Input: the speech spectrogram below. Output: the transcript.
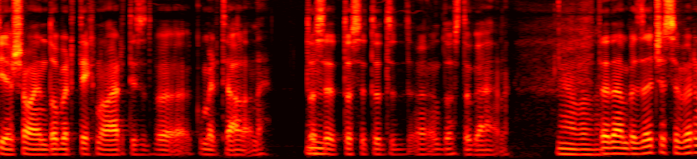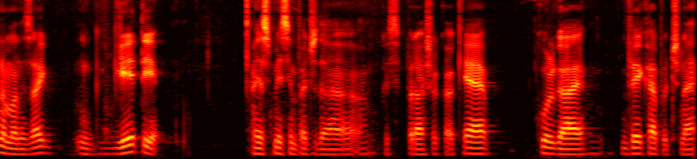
ti je šel en dober tehnoartist v komercialo. Ne. To, mm. se, to se tudi uh, dosta dogaja. Ne. Ja. Teda, zdaj, če se vrnemo nazaj k Geti, jaz mislim pač, da ko si vprašal, kak je, kul cool guy, ve, kaj počne,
